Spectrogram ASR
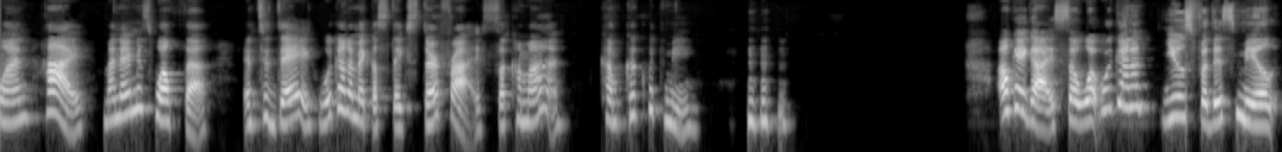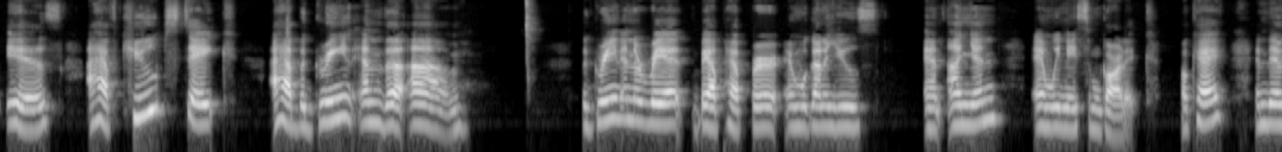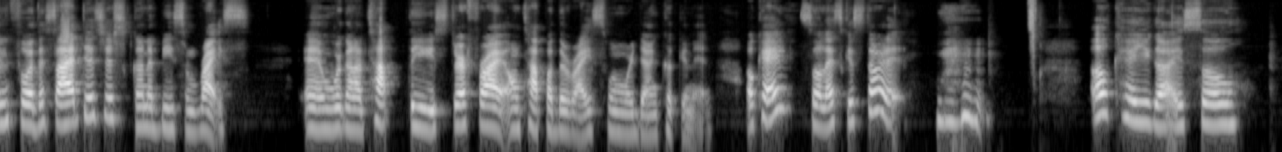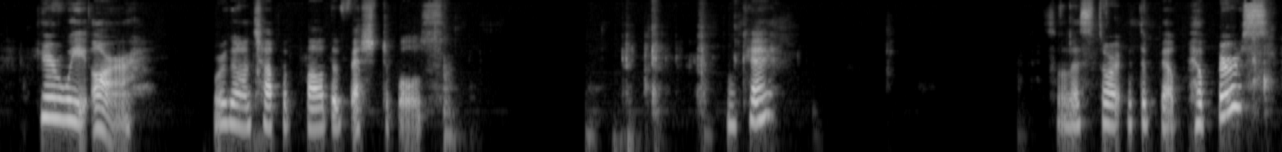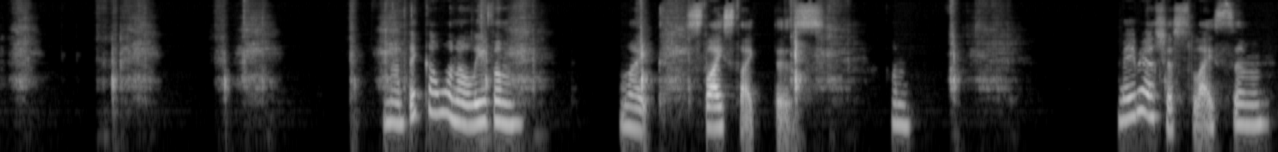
everyone. Hi, my name is Weltha, and today we're going to make a steak stir fry. So come on, come cook with me. okay, guys, so what we're going to use for this meal is I have cube steak, I have the green and the um the green and the red bell pepper, and we're going to use an onion and we need some garlic. Okay, and then for the side dish, it's going to be some rice and we're to top the stir fry on top of the rice when we're done cooking it. Okay, so let's get started. okay, you guys, so here we are. We're to chop up all the vegetables. Okay. So let's start with the bell peppers. And I think I want to leave them like slice like this. Um, maybe I should slice them.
